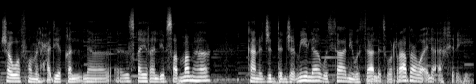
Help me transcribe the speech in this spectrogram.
شوفهم الحديقة الصغيرة اللي مصممها كانت جدا جميلة والثاني والثالث والرابع وإلى آخره.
